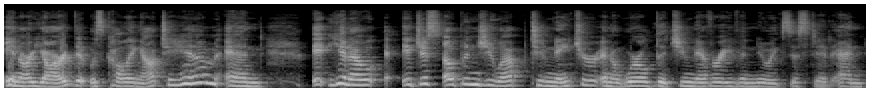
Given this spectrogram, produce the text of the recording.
in our yard that was calling out to him. And it, you know, it just opens you up to nature and a world that you never even knew existed. And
